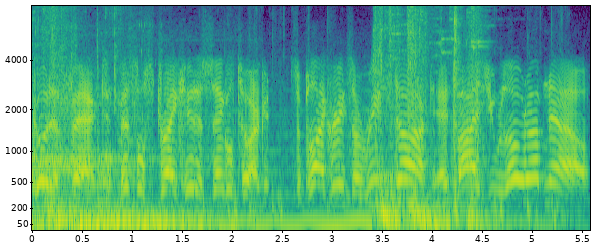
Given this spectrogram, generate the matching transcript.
Good effect. Missile strike hit a single target. Supply crates are restocked. Advise you load up now.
